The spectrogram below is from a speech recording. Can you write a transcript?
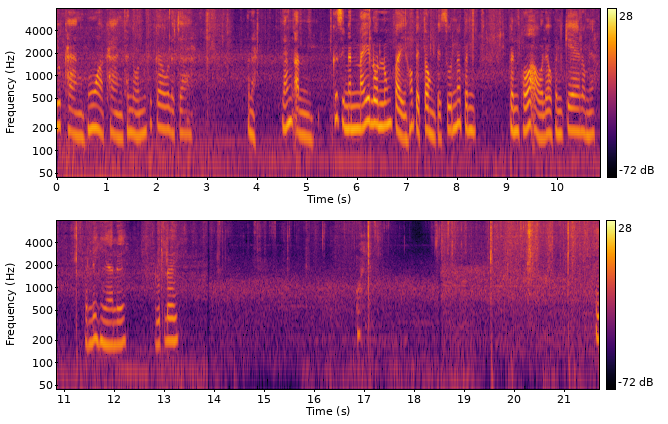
ยู่ข้างหัวข้างถนนคือเก่าละจ้าพุ่นน่ะลังอันคือสิมันไหนล่นลงไปเฮาไปต้องไปซุนนะเพิ่นเพิ่นพอเอาแล้วเพิ่นแก่แล้วแหม่เพิ่นเลยเหียเลยหลุดเลยโอ้ยให้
